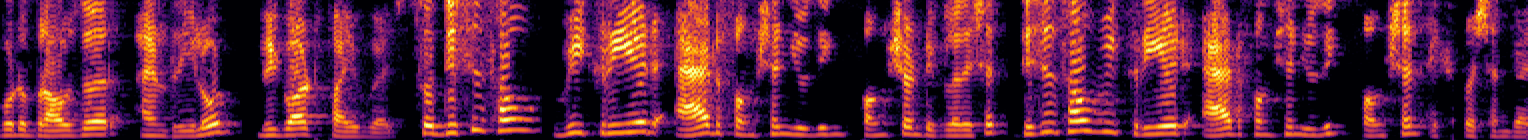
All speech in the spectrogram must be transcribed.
go to browser and reload, we got 5 guys. So this is how we create add function using function declaration. This is how we create add function using function expression guys.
